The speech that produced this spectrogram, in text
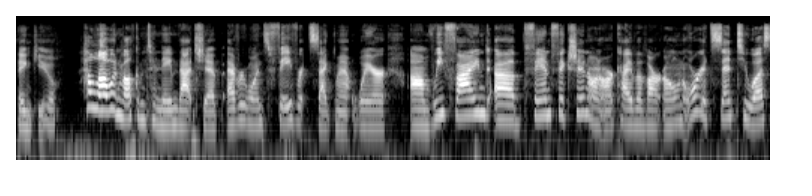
Thank you. Hello and welcome to Name That Ship, everyone's favorite segment where um, we find uh, fan fiction on Archive of Our Own or it's sent to us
